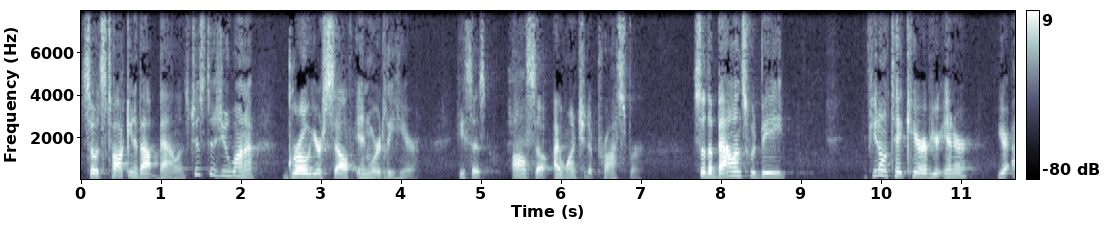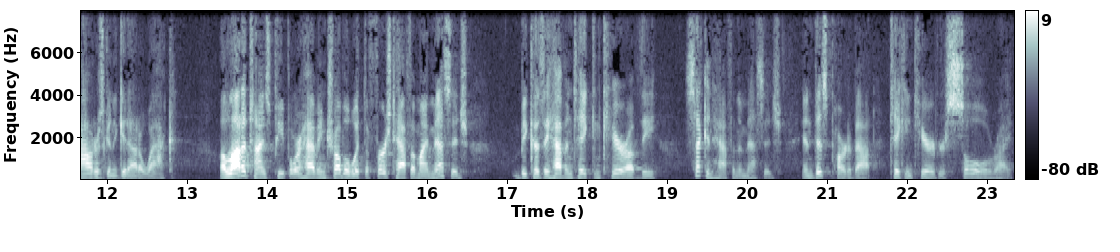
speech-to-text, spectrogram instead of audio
So it's talking about balance. Just as you want to grow yourself inwardly here, he says, also, I want you to prosper. So the balance would be if you don't take care of your inner, your outer is going to get out of whack. A lot of times people are having trouble with the first half of my message because they haven't taken care of the second half of the message and this part about taking care of your soul right.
